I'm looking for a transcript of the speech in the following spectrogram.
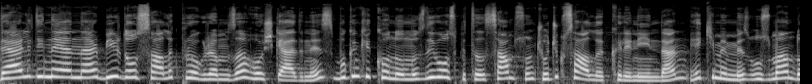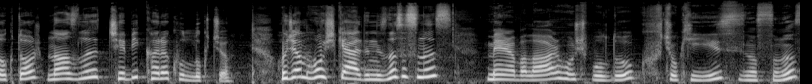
Değerli dinleyenler, Bir Doz Sağlık programımıza hoş geldiniz. Bugünkü konuğumuz Live Hospital Samsun Çocuk Sağlığı Kliniğinden hekimimiz uzman doktor Nazlı Çebi Karakullukçu. Hocam hoş geldiniz. Nasılsınız? Merhabalar, hoş bulduk. Çok iyiyiz. Siz nasılsınız?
